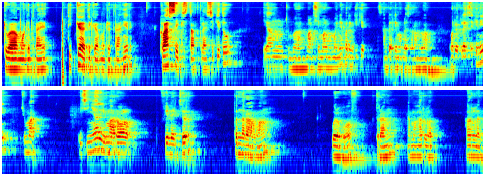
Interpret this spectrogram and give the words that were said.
dua mode terakhir tiga tiga mode terakhir classic start classic itu yang cuma maksimal pemainnya paling dikit sampai 15 orang doang. Mode classic ini cuma isinya 5 role villager penerawang werewolf drunk sama harlot Harlot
